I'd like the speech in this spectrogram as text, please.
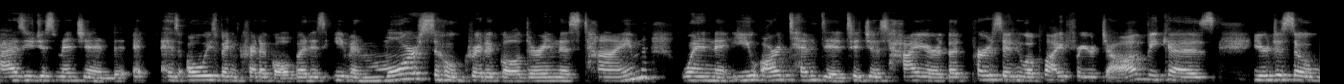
as you just mentioned, it has always been critical, but is even more so critical during this time when you are tempted to just hire the person who applied for your job because you're just so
